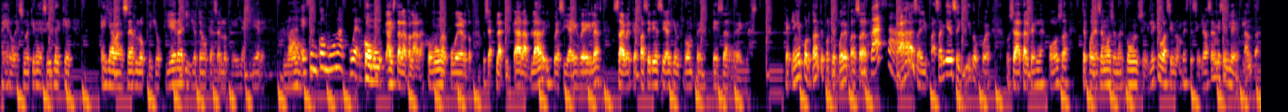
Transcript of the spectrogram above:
pero eso no quiere decir de que ella va a hacer lo que yo quiera y yo tengo que hacer lo que ella quiere. No. Es un común acuerdo. Común, ahí está la palabra, común acuerdo. O sea, platicar, hablar y pues si hay reglas, saber qué pasaría si alguien rompe esas reglas. Que es bien importante porque puede Y pasar pasa. pasa y pasa bien seguido, pues. O sea, tal vez la esposa te puedes emocionar con un single que va a decir, no, hombre, este single va a ser mi single de planta.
